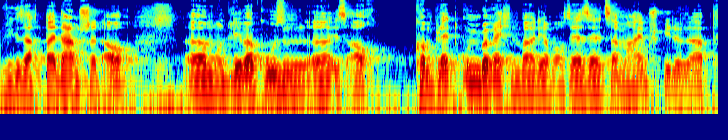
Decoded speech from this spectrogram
wie gesagt, bei Darmstadt auch. Ähm, und Leverkusen äh, ist auch komplett unberechenbar. Die haben auch sehr seltsame Heimspiele gehabt.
